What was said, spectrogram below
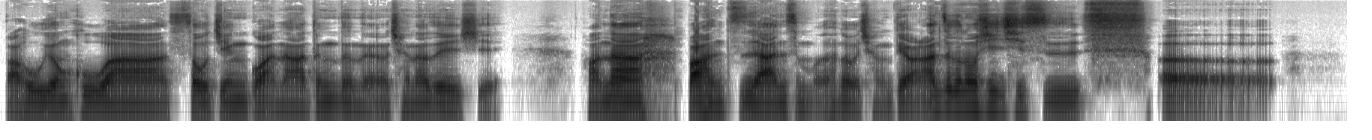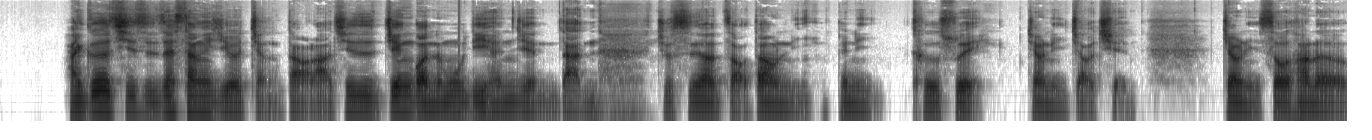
保护用户啊，受监管啊等等的，强调这一些，好，那包含治安什么，他都有强调。然后这个东西其实，呃。海哥其实，在上一集有讲到啦，其实监管的目的很简单，就是要找到你，跟你瞌睡，叫你缴钱，叫你受他的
